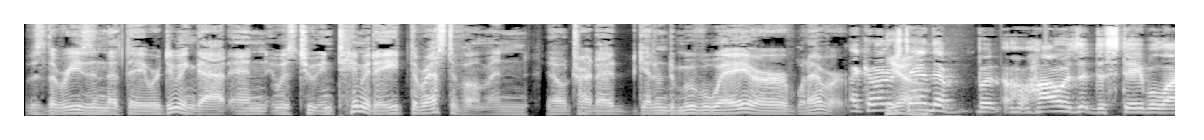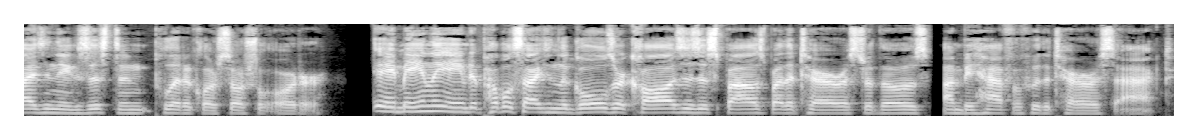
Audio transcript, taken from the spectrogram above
was the reason that they were doing that, and it was to intimidate the rest of them and you know try to get them to move away or whatever. I can understand that, but how is it destabilizing the existing political or social order? It mainly aimed at publicizing the goals or causes espoused by the terrorists or those on behalf of who the terrorists act.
